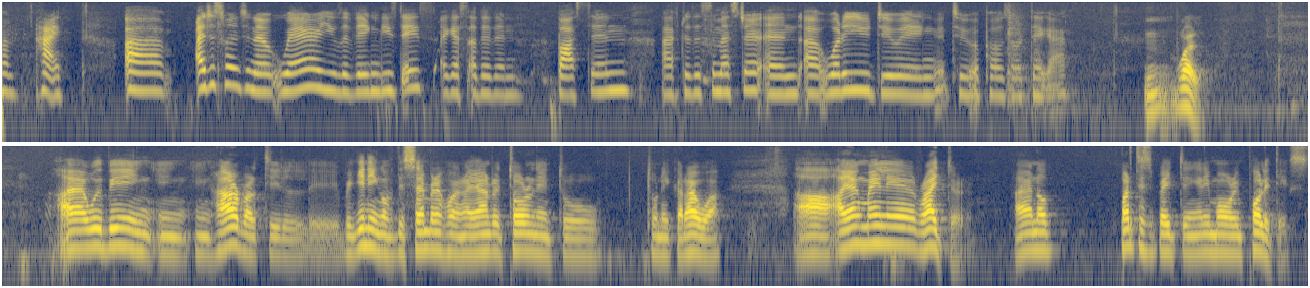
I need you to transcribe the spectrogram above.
Um, hi. Um, I just wanted to know where are you living these days? I guess other than Boston after the semester, and uh, what are you doing to oppose Ortega? Mm, well, I will be in, in, in Harvard till the beginning of December when I am returning to, to Nicaragua. Uh, I am mainly a writer. I am not participating anymore in politics.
